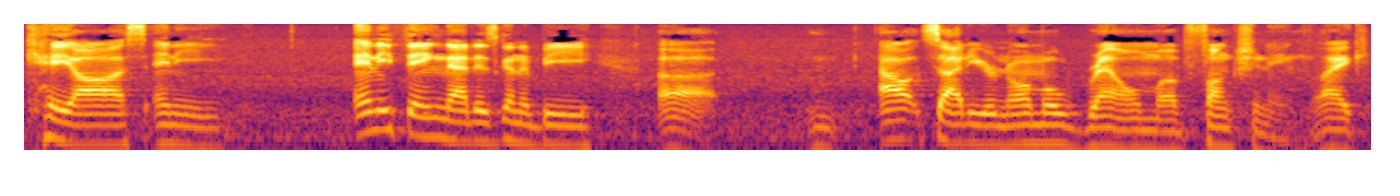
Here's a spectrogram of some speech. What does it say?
chaos, any anything that is going to be uh, outside of your normal realm of functioning. Like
